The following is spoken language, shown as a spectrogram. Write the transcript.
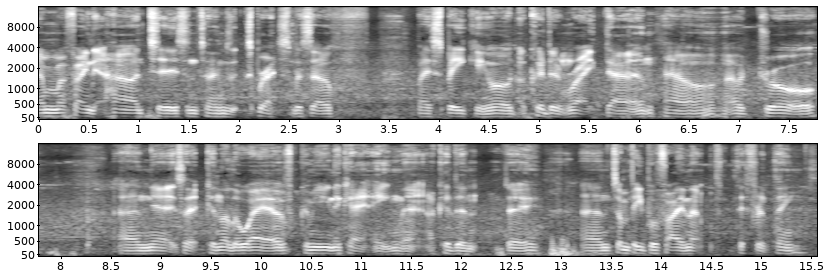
Um, I find it hard to sometimes express myself by speaking, or I couldn't write down how I would draw. And yeah, it's like another way of communicating that I couldn't do. And some people find that different things.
